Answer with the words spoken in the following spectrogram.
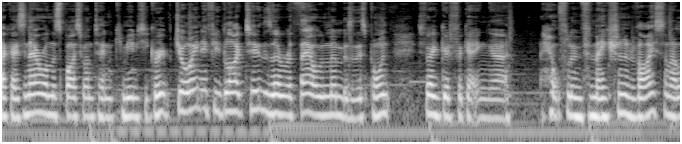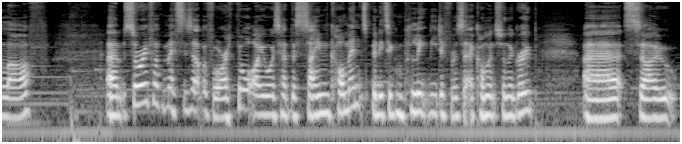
Okay, so now we're on the Spicy 110 community group. Join if you'd like to. There's over a thousand members at this point. It's very good for getting uh, helpful information, advice, and a laugh. Um, sorry if I've messed this up before. I thought I always had the same comments, but it's a completely different set of comments from the group. Uh, so,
